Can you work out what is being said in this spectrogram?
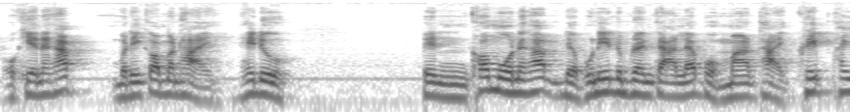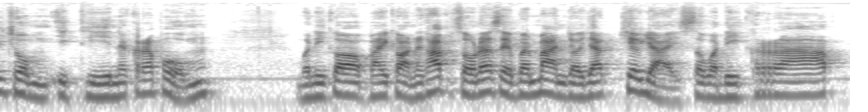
โอเคนะครับ วันนี้ก็มาถ่ายให้ดู เป็นข้อมูลนะครับ เดี๋ยวพรุ่งนี้ดำเนินการแล้วผมมาถ่ายคลิปให้ชมอีกทีนะครับผม วันนี้ก็ไปก่อนนะครับโซลาเซลล์บ้านๆยอยักษ์เขี้ยวใหญ่ สวัสดีครับ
